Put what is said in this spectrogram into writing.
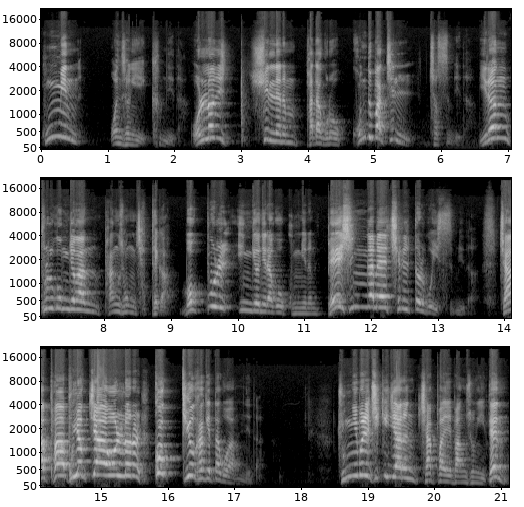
국민 원성이 큽니다. 언론 신뢰는 바닥으로 곤두박질 쳤습니다. 이런 불공정한 방송 자태가 목불인견이라고 국민은 배신감에 치를 떨고 있습니다. 좌파 부역자 언론을 꼭 기억하겠다고 합니다. 중립을 지키지 않은 좌파의 방송이 된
